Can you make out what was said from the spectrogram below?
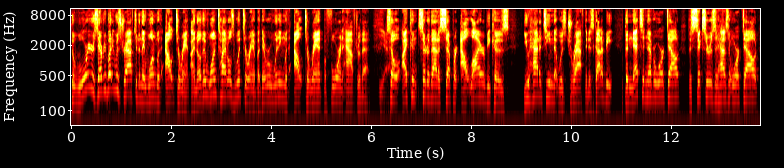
The Warriors, everybody was drafted and they won without Durant. I know they won titles with Durant, but they were winning without Durant before and after that. Yeah. So I consider that a separate outlier because you had a team that was drafted. It's got to be the Nets. It never worked out. The Sixers. It hasn't worked out.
